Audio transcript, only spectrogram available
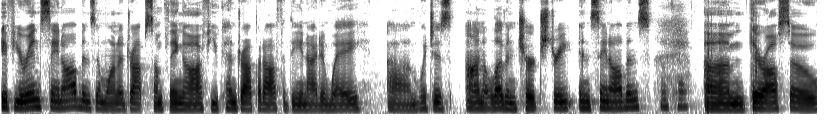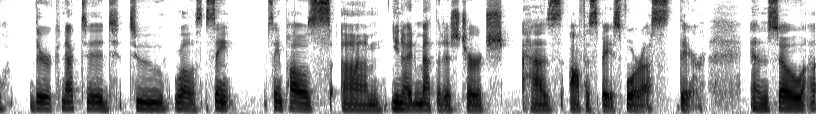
if you're in St. Albans and want to drop something off, you can drop it off at the United Way um, which is on 11 Church Street in St. Albans. Okay. Um, they're also they're connected to well St. St. Paul's um, United Methodist Church has office space for us there. And so uh,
